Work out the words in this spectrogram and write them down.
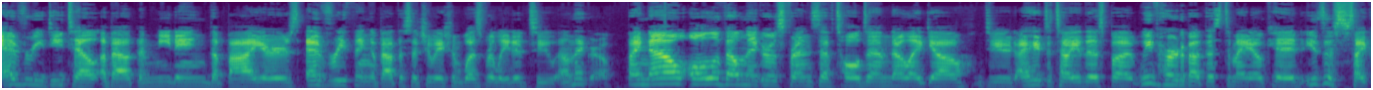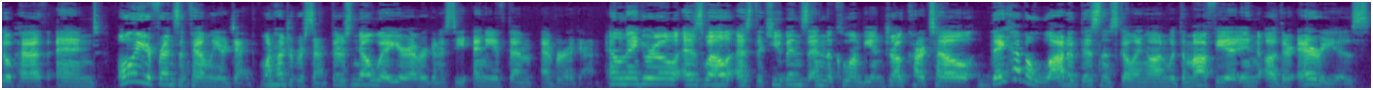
every detail about the meeting, the buyers, everything about the situation was related to El Negro. By now, all of El Negro's friends have told him, they're like, yo, dude, I hate to tell you this, but we've heard about this DeMeo kid. He's a psychopath and all of your friends and family are dead. 100%. There's no way you're ever gonna see any of them ever again. El Negro, as well as the Cubans and the Colombian drug cartel, they have a lot of business going on with the mafia in other areas,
